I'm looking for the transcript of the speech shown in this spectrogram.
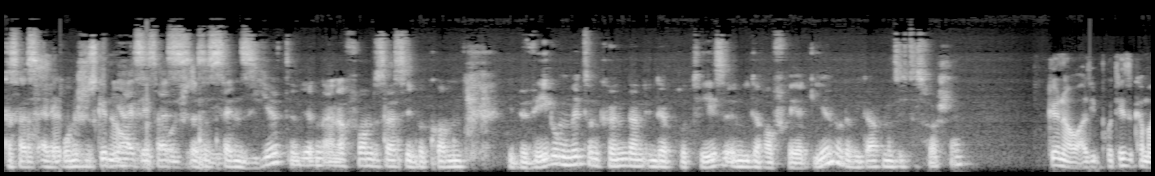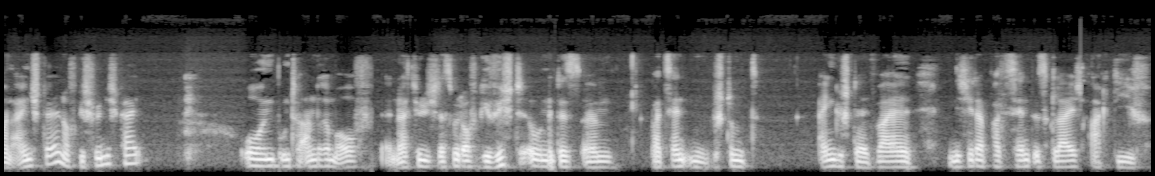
Das heißt, elektronisches Knie genau, heißt, das heißt, das ist zensiert in irgendeiner Form. Das heißt, sie bekommen die Bewegung mit und können dann in der Prothese irgendwie darauf reagieren oder wie darf man sich das vorstellen? Genau, also die Prothese kann man einstellen auf Geschwindigkeit und unter anderem auf, natürlich, das wird auf Gewicht und des ähm, Patienten bestimmt eingestellt, weil nicht jeder Patient ist gleich aktiv.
